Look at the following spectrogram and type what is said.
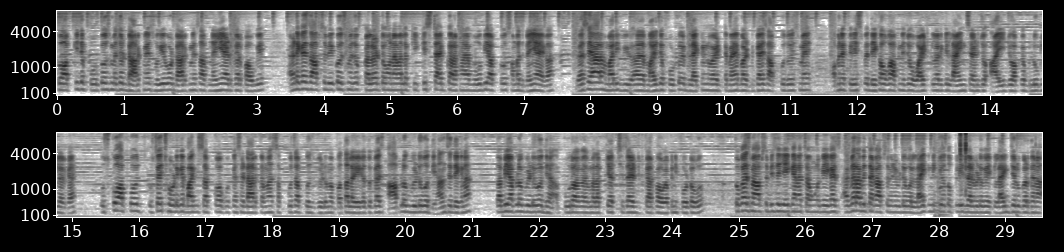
तो आपकी जो फ़ोटोज़ में जो डार्कनेस होगी, वो डार्कनेस आप नहीं ऐड कर पाओगे। एंड गैस आप सभी को इसमें जो कलर टोन है मतलब कि किस टाइप का रखना है, वो भी आपको समझ नहीं आएगा। वैसे यार, हमारी हमारी जो फ़ोटो है ब्लैक एंड व्हाइट में है बट गैस आपको जो इसमें अपने फेस पे देखा होगा, आपने जो व्हाइट कलर की लाइन्स एंड जो आई जो आपका ब्लू कलर का है उसको आपको, उसे छोड़ के बाकी सबको आपको कैसे डार्क करना है, सब कुछ आपको इस वीडियो में पता लगेगा। तो कैसे आप लोग वीडियो को ध्यान से देखना, तभी आप लोग वीडियो को ध्यान, पूरा मतलब कि अच्छे से एडिट कर पाओगे अपनी फ़ोटो को। तो गैस मैं आप सभी से यही कहना चाहूँगा कि गैस अगर अभी तक आप सभी वीडियो को लाइक नहीं किया तो प्लीज़ यार वीडियो को एक लाइक ज़रूर कर देना।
